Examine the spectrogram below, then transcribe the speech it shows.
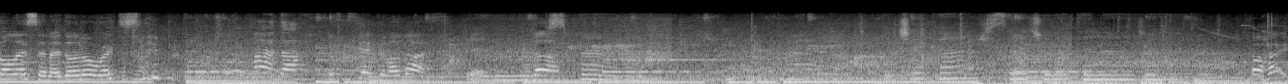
To lesson, I don't know where to sleep. Ma da. Sjetila, da. Čekaš sreću da te nađe Oh hi.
